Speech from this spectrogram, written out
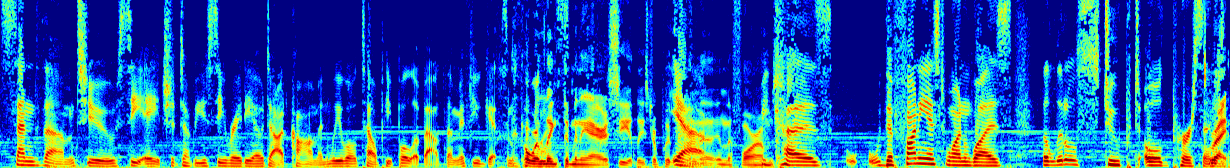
Send them to ch at wcradio.com and we will tell people about them if you get some. Or link them in the IRC at least, or put Yeah, them in the, in the forums. Because w- the funniest one was the little stooped old person. right.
